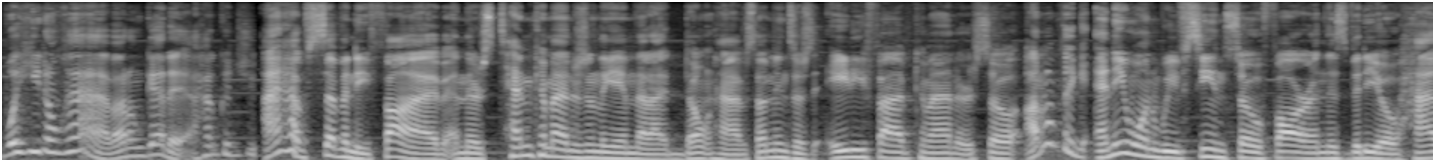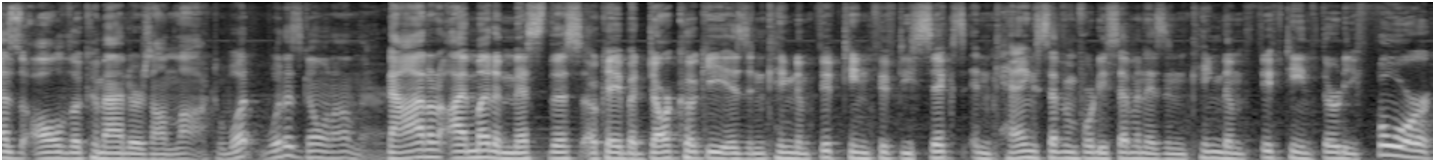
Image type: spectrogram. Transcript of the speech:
What he don't have? I don't get it. How could you? I have 75 and there's 10 commanders in the game that I don't have so that means there's 85 commanders. So I don't think anyone we've seen so far in this video has all the commanders unlocked. What what is going on there? Now I don't I might have missed this okay but Dark Cookie is in kingdom 1556 and Kang 747 is in kingdom 1534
